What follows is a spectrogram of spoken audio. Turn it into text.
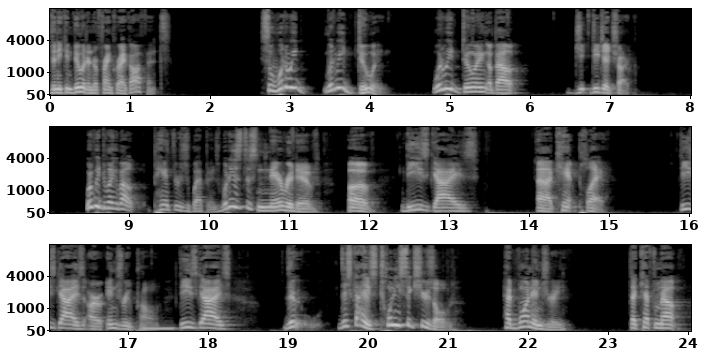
then he can do it in a Frank Reich offense. So what are we what are we doing? What are we doing about G- DJ Chark? What are we doing about Panthers weapons? What is this narrative of these guys uh, can't play? These guys are injury prone. These guys, this guy is 26 years old, had one injury that kept him out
